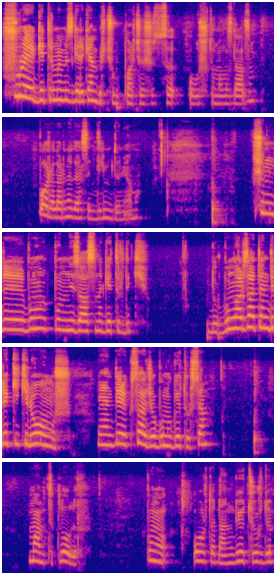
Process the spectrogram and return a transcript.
şuraya getirmemiz gereken bir çubuk parçası oluşturmamız lazım. Bu aralar nedense dilim dönüyor ama. Şimdi bunu bunun hizasına getirdik. Dur bunlar zaten direkt 2 kilo olmuş. Yani direkt sadece bunu götürsem mantıklı olur. Bunu ortadan götürdüm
